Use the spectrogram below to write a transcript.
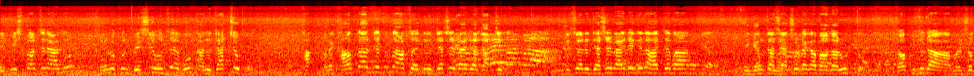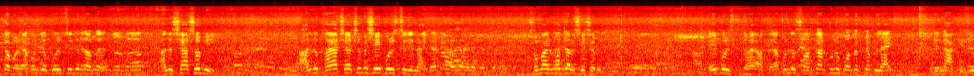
এই বিশ পার্সেন্ট আলু সংরক্ষণ বেশি হচ্ছে এবং আলু যাচ্ছেও কম। মানে খাওয়াটা যেটুকু আছে, কিন্তু দেশের বাইরে আর যাচ্ছে না। কিছু আলু দেশের বাইরে গেলে হয়তো বা পঞ্চাশ, একশো টাকা বাজার উঠতো। তাও কিছুটা মানে রক্ষা পড়ে। এখন যে পরিস্থিতি তাতে আলু শেষ হবি আলু খায়া শেষ হবে সেই পরিস্থিতি নাই। সময়ের মধ্যে আলু শেষ হবে। এই পরিস্থিতি হয়ে আছে এখন তো সরকার কোনো পদক্ষেপ নেয় যে না কিছু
